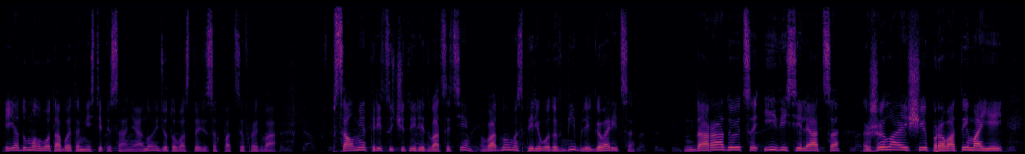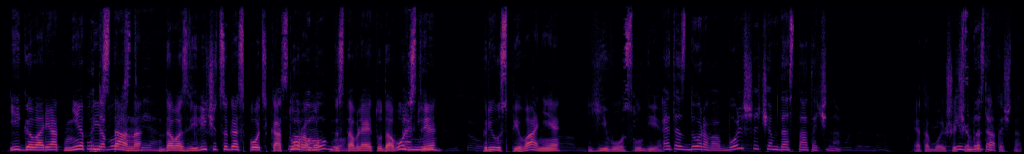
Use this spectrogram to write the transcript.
И я думал вот об этом месте Писания. Оно идет у вас в тезисах под цифрой 2. В Псалме 34:27 в одном из переводов Библии говорится «Да радуются и веселятся, желающие правоты моей, и говорят непрестанно, да возвеличится Господь, которому доставляет удовольствие Аминь. Преуспевание Его слуги». Это здорово, больше, чем достаточно. Это больше, чем Избыток. достаточно.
